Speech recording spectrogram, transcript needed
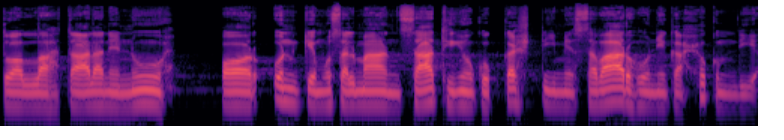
تو اللہ تعالیٰ نے نوح اور ان کے مسلمان ساتھیوں کو کشتی میں سوار ہونے کا حکم دیا۔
